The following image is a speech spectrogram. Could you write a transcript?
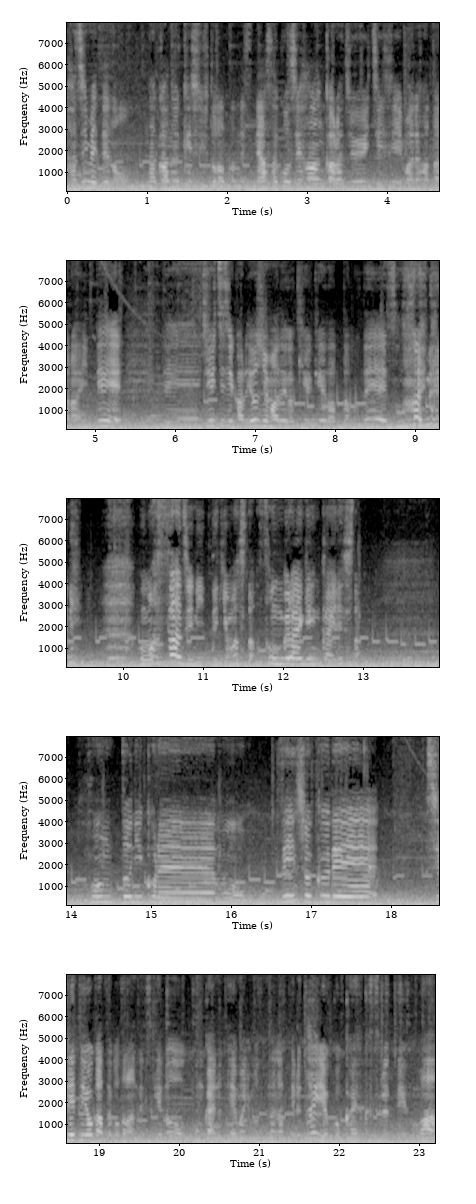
初めての中抜けシフトだったんですね。朝5時半から11時まで働いてで11時から4時までが休憩だったのでその間に マッサージに行ってきました。そんぐらい限界でした。本当にこれもう前職で知れてよかったことなんですけど今回のテーマにもつながってる体力を回復するっていうのはあ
